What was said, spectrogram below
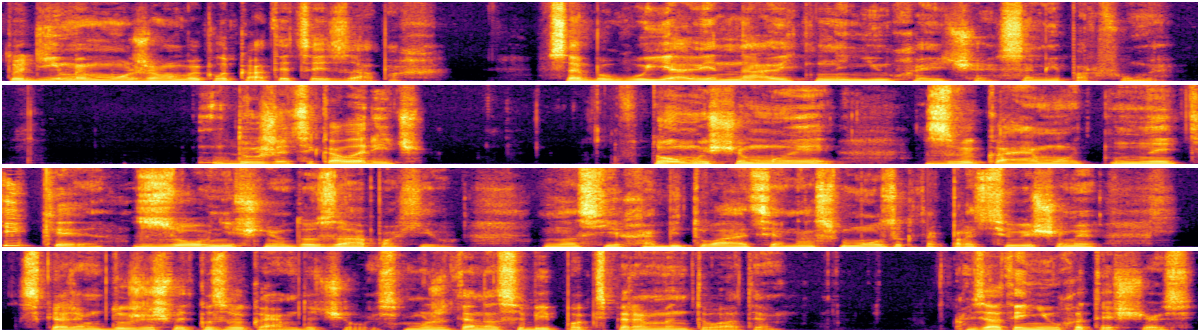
Тоді ми можемо викликати цей запах себе в уяві, навіть не нюхаючи самі парфуми. Дуже цікава річ в тому, що ми звикаємо не тільки зовнішньо до запахів, у нас є хабітуація, наш мозок так працює, що ми, скажімо, дуже швидко звикаємо до чогось. Можете на собі поекспериментувати, взяти нюхати щось,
